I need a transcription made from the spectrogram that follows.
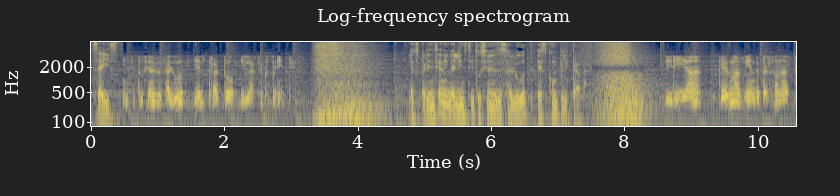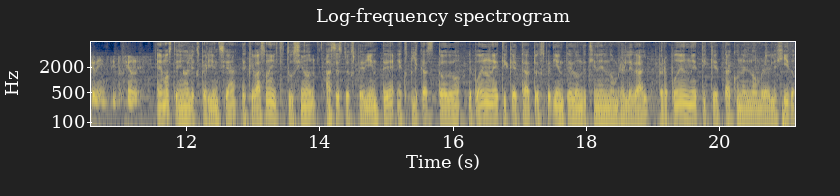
6. Instituciones de salud y el trato y las experiencias. La experiencia a nivel instituciones de salud es complicada. Diría que es más bien de personas que de instituciones. Hemos tenido la experiencia de que vas a una institución, haces tu expediente, explicas todo, le ponen una etiqueta a tu expediente donde tiene el nombre legal, pero ponen una etiqueta con el nombre elegido.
